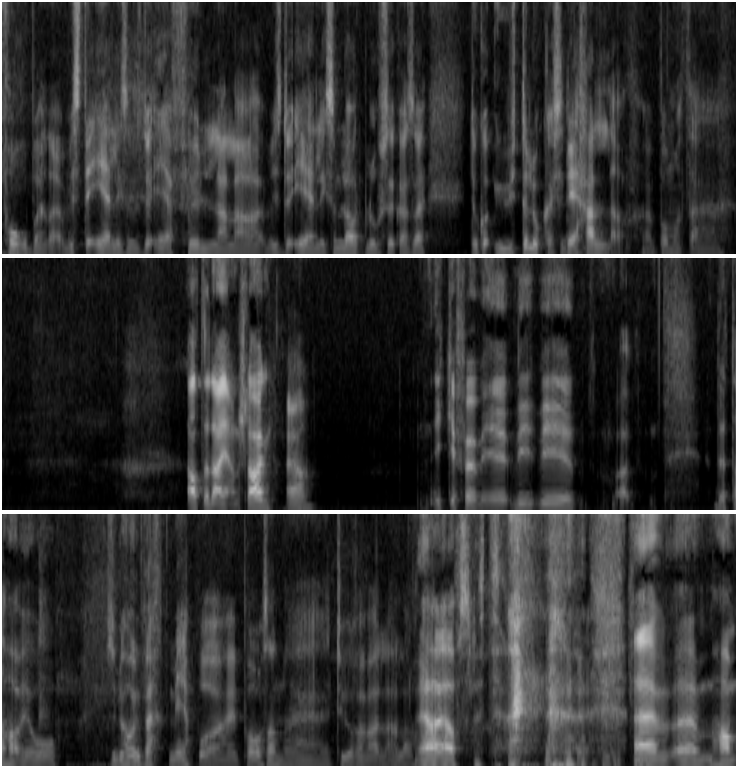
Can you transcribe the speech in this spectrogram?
forbered deg. Hvis liksom Hvis du er full, eller hvis du er liksom lavt blodsukker, så dere utelukker ikke det heller, på en måte. At det er hjerneslag. Ja. Ikke før vi, vi, vi Dette har vi jo Så du har jo vært med på et par sånne turer, vel? Eller? Ja, ja absolutt. han,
